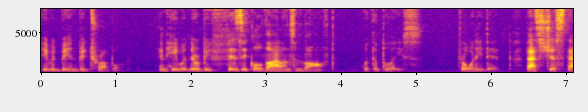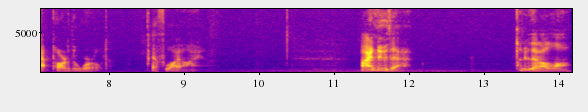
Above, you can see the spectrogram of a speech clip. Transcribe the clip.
he would be in big trouble. And he would, there would be physical violence involved with the police for what he did. That's just that part of the world, FYI. I knew that. I knew that all along.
